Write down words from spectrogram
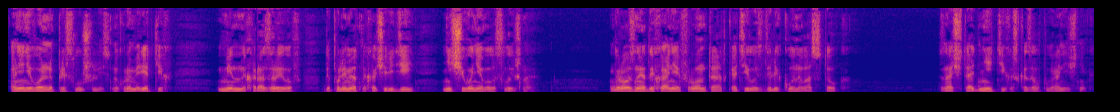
Они невольно прислушались, но кроме редких минных разрывов до пулеметных очередей ничего не было слышно. Грозное дыхание фронта откатилось далеко на восток. «Значит, одни», — тихо сказал пограничник.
